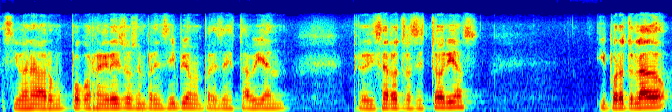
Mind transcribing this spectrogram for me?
si van a haber pocos regresos en principio, me parece que está bien priorizar otras historias. Y por otro lado,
